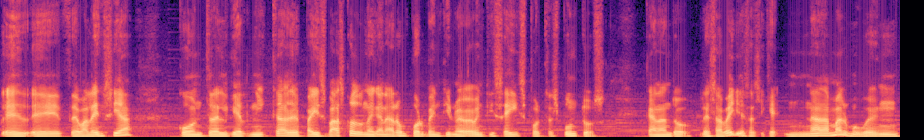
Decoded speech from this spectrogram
de Valencia contra el Guernica del País Vasco, donde ganaron por 29-26 por 3 puntos, ganando Les Abelles. Así que nada mal, muy buen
